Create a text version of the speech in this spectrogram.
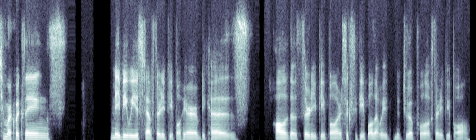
two more quick things. Maybe we used to have 30 people here because all of those 30 people or 60 people that we do a pool of 30 people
